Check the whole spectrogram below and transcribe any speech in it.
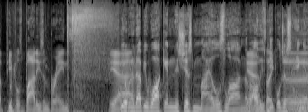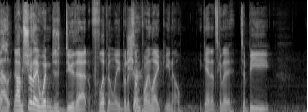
of people's bodies and brains yeah you open it up, you walk in, and it's just miles long of Yeah, all it's these like, people just hanging uh, out. Now I'm sure they wouldn't just do that flippantly, but at Sure. some point, like you know, again, it's gonna to be,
